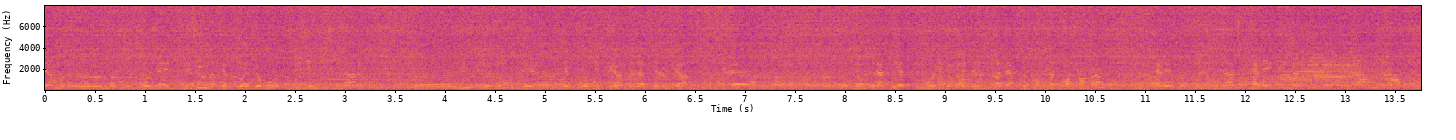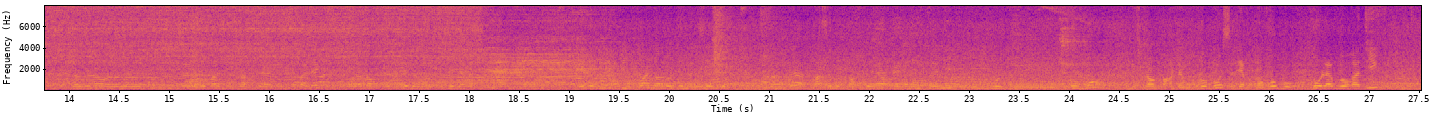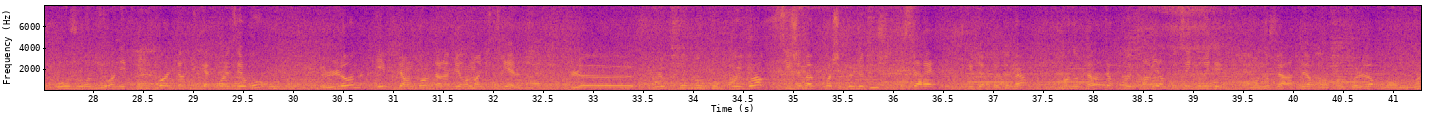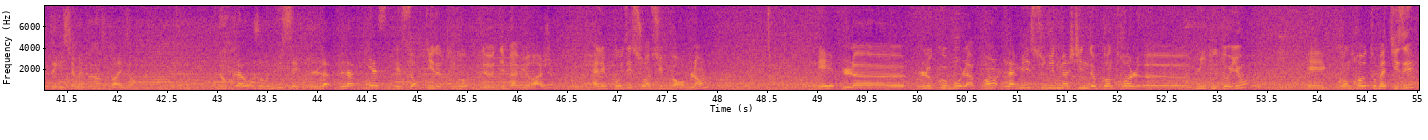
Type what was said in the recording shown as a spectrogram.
terme, euh, notre projet d'usine de 80 euros, d'usine digitale, euh, nous faisons des, euh, des produits pilotes, là c'est le cas. Donc la pièce que vous voyez, donc c'est une traverse de France à 320, elle est sortie d'usage, elle a été baptisée là encore dans un marque Spalex pour de et pile poil dans l'automatisation. Donc là, grâce à nos partenaires électroniques au niveau Kobo, puisqu'on parle d'un Kobo, c'est-à-dire un robot collaboratif, aujourd'hui on est pile poil dans du 4.0 où l'homme est pris en compte dans l'environnement industriel. Le, le Kobo que vous pouvez voir, si je m'approche et que je touche, il s'arrête. Ce qui veut dire que demain, mon opérateur peut travailler en toute sécurité. Mon opérateur, mon contrôleur, mon, mon technicien maintenance par exemple. Donc là aujourd'hui, c'est la, la, pièce est sortie de, de débavurage, elle est posée sur un support blanc et le, le Kobo la prend, la met sur une machine de contrôle euh, Mitutoyo et contrôle automatisé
